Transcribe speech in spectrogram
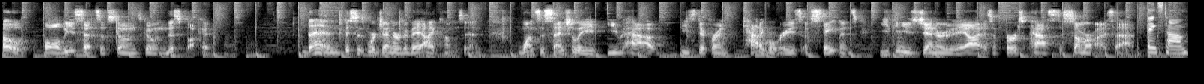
oh, all these sets of stones go in this bucket. Then this is where generative AI comes in. Once essentially you have these different categories of statements, you can use generative AI as a first pass to summarize that. Thanks, Tom.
